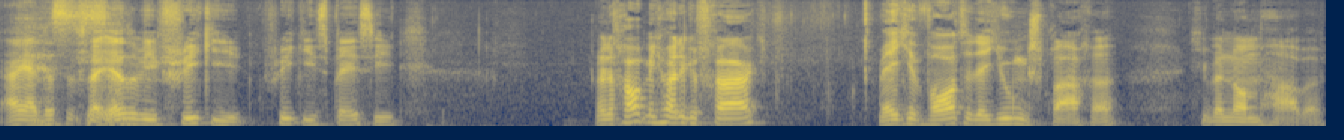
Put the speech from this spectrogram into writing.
Ah ja, das ist. Das war eher so wie Freaky. Freaky Spacey. Meine Frau hat mich heute gefragt, welche Worte der Jugendsprache ich übernommen habe.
